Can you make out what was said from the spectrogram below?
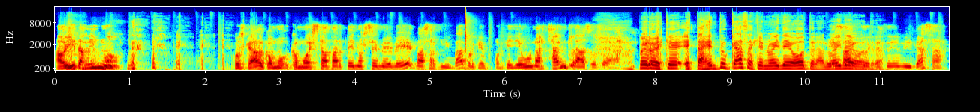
Ahorita mismo. Pues claro, como, como esta parte no se me ve, vas a flipar porque, porque llevo unas chanclas, o sea. Pero es que estás en tu casa, es que no hay de otra, no hay de Exacto, es que otra. estoy en mi casa.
